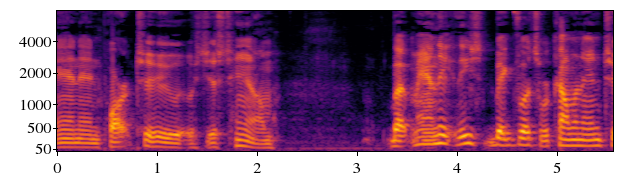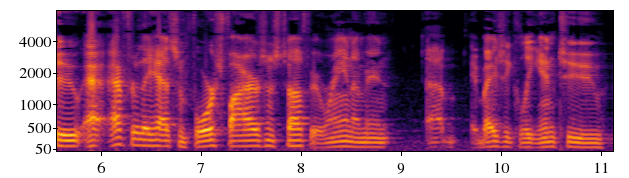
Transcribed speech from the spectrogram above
and then part two it was just him. But man, the, these Bigfoots were coming into a, after they had some forest fires and stuff. It ran them in uh, basically into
